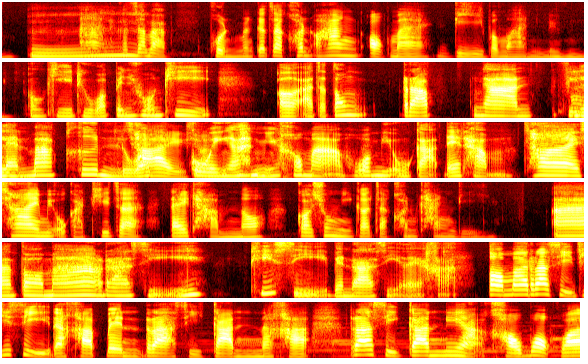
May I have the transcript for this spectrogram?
ำอืมอ่าแล้วก็จะแบบผลมันก็จะค่อนข้างออกมาดีประมาณหนึง โอเค ถือว่าเป็นช่วงที่เอออาจจะต้องรับ งานฟรีแลนซ์มากขึ้น หรือว่าใช่ใช่โกยงานนี้เข้ามา เพราะว่ามีโอกาสได้ทำใช่ใช่มีโอกาสที่จะได้ทำเนาะก็ช่วงนี้ก็จะค่อนข้างดี อ่าต่อมาราศีที่สี่เป็นราศีอะไรคะต่อมาราศีที่สี่นะคะเป็นราศีกันย์นะคะ ราศีกันย์เนี่ยเขาบอกว่า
